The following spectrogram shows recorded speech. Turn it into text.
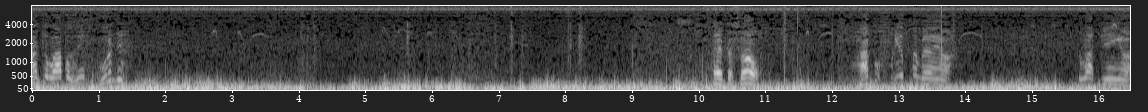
Aqui lá pra good. Aí pessoal, rato frito também, ó. Filapinho, ó.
